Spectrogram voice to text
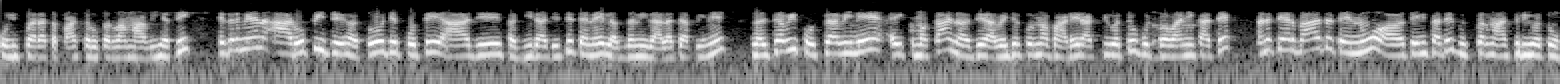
પોલીસ દ્વારા તપાસ શરૂ કરવામાં આવી હતી. એ દરમિયાન આરોપી જે હતો, જે પોતે આ જે સગીરા જે છે, તેને લગ્નની લાલચ આપીને લલચાવી ફોસલાવીને એક મકાન જે વેજલપુરમાં ભાડે રાખ્યું હતું ગુડ ભવાની ખાતે. અને ત્યારબાદ તેનું તેની સાથે દુષ્કર્મ આચર્યું હતું.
